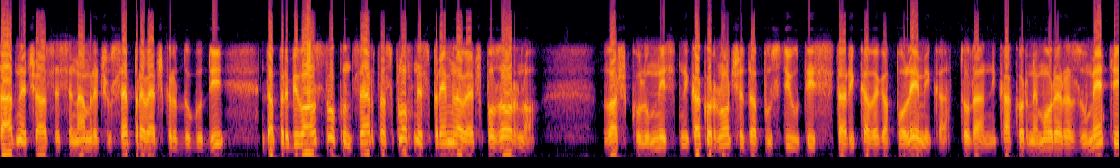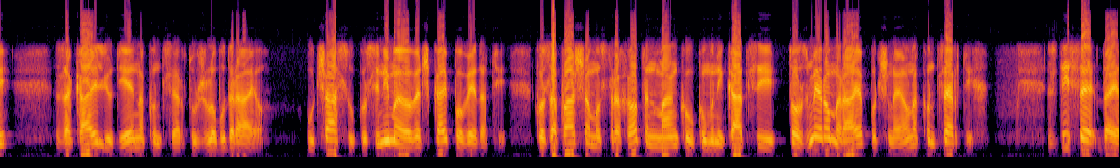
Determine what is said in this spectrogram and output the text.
Zadnje čase se namreč vse prevečkrat dogodi, da prebivalstvo koncerta sploh ne spremlja več pozorno. Vaš kolumnist nikakor noče, da pusti vtis starikavega polemika, to da nikakor ne more razumeti, zakaj ljudje na koncertu žlobudrajo. V času, ko si nimajo več kaj povedati, ko zapašamo strahoten manjko v komunikaciji, to zmerom raje počnejo na koncertih. Zdi se, da je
